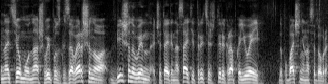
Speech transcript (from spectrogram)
На цьому наш випуск завершено. Більше новин читайте на сайті 34.ua. До побачення на все добре.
